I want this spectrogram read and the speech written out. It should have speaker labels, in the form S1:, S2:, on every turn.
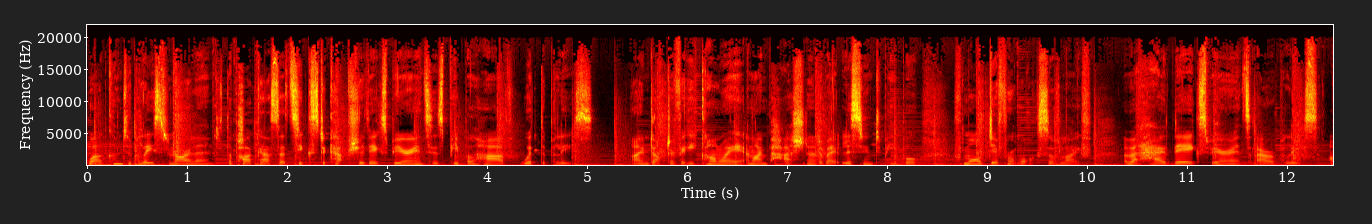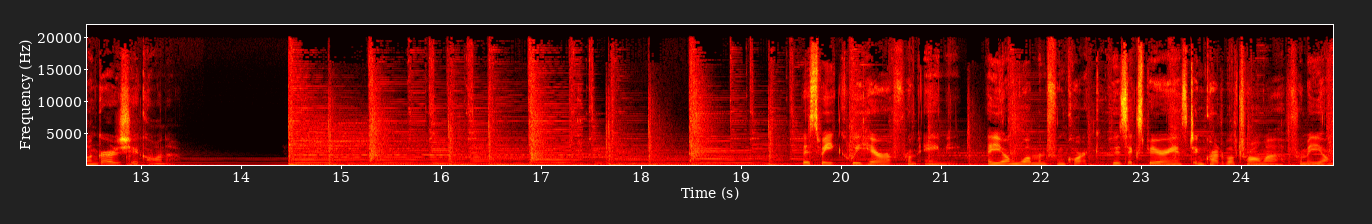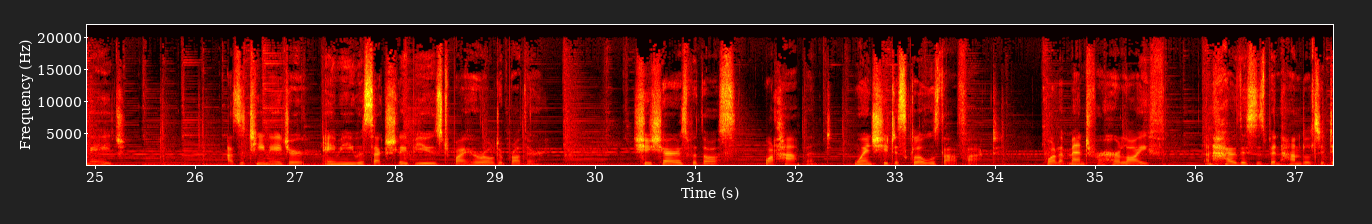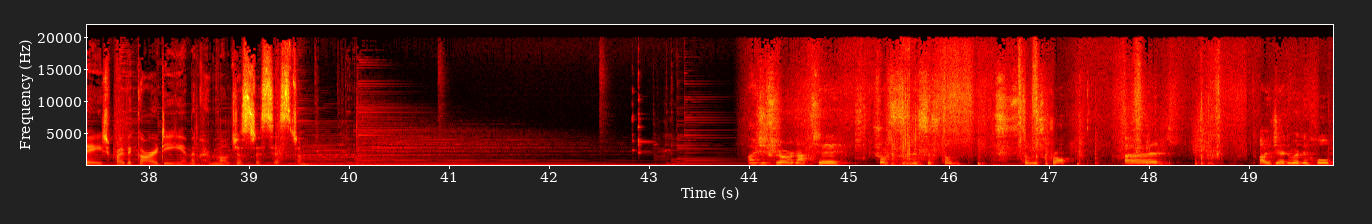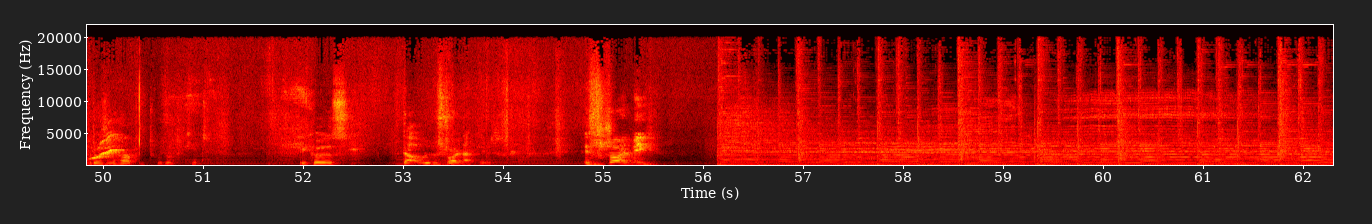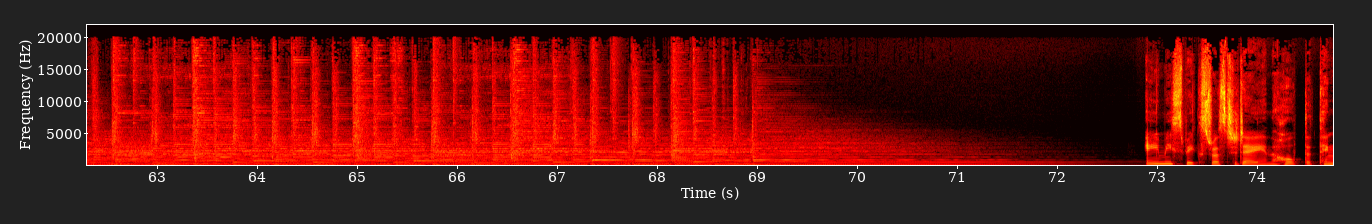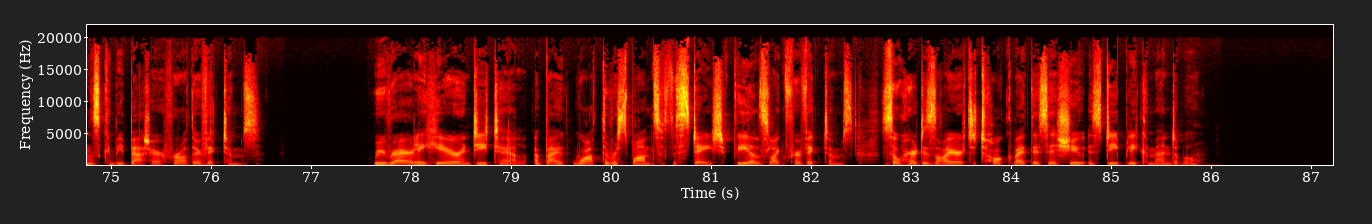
S1: Welcome to Policed in Ireland, the podcast that seeks to capture the experiences people have with the police. I'm Dr. Vicky Conway, and I'm passionate about listening to people from all different walks of life about how they experience our police An Garda Síochána. This week, we hear from Amy, a young woman from Cork who's experienced incredible trauma from a young age. As a teenager, Amy was sexually abused by her older brother. She shares with us what happened when she disclosed that fact, what it meant for her life, and how this has been handled to date by the Gardaí and the criminal justice system.
S2: I just learned not to trust in the system. The system is corrupt, and I genuinely hope it doesn't happen to another kid because that will destroy that kid. It's destroyed me.
S1: Amy speaks to us today in the hope that things can be better for other victims. We rarely hear in detail about what the response of the state feels like for victims, so her desire to talk about this issue is deeply commendable.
